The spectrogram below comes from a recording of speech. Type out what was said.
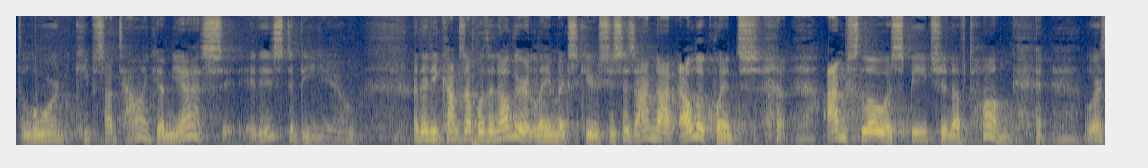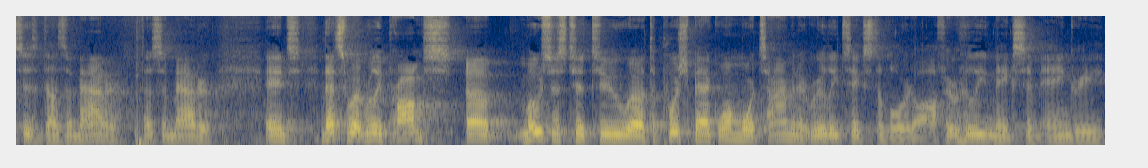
The Lord keeps on telling him, Yes, it is to be you. And then he comes up with another lame excuse. He says, I'm not eloquent. I'm slow of speech and of tongue. The Lord says, doesn't matter. Doesn't matter. And that's what really prompts uh, Moses to, to, uh, to push back one more time, and it really ticks the Lord off. It really makes him angry.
